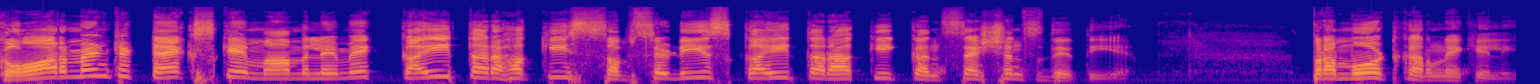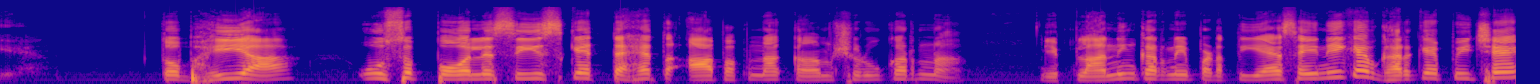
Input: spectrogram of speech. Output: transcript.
गवर्नमेंट टैक्स के मामले में कई तरह की सब्सिडीज कई तरह की कंसेशंस देती है प्रमोट करने के लिए। तो भैया, उस पॉलिसीज़ के तहत आप अपना काम शुरू करना। ये प्लानिंग करनी पड़ती है। ऐसे ही नहीं कि घर के पीछे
